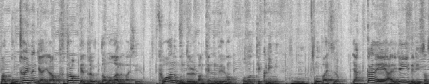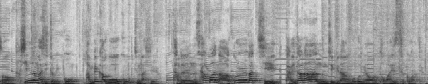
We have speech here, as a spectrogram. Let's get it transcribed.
막 뭉쳐있는 게 아니라 부드럽게 느- 넘어가는 맛이에요. 좋아하는 분들 많겠는데요? 보너티 크리미. 음, 이것도 맛있어요. 약간의 알갱이들이 있어서 씹는 맛이 좀 있고 담백하고 고급진 맛이에요. 다른 사과나 꿀같이 달달한 음식이랑 먹으면 더 맛있을 것 같아요.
